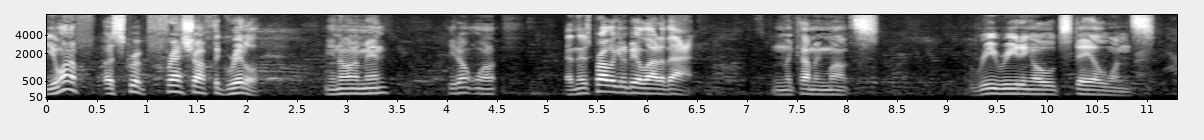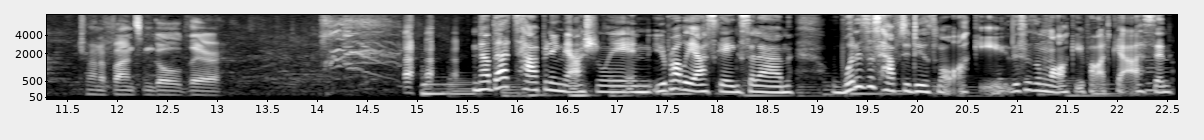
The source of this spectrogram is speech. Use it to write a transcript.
You want a, a script fresh off the griddle. You know what I mean? You don't want, and there's probably going to be a lot of that in the coming months. Rereading old stale ones trying to find some gold there. Now that's happening nationally, and you're probably asking, Salam, what does this have to do with Milwaukee? This is a Milwaukee podcast, and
